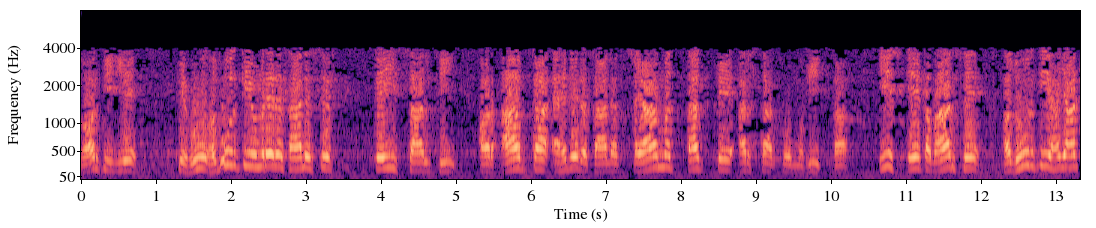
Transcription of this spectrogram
غور کیجیے کہ حضور کی عمر رسالت صرف تیئیس سال تھی اور آپ کا عہد رسالت قیامت تک کے عرصہ کو محیط تھا۔ اس اعتبار سے حضور کی حیات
